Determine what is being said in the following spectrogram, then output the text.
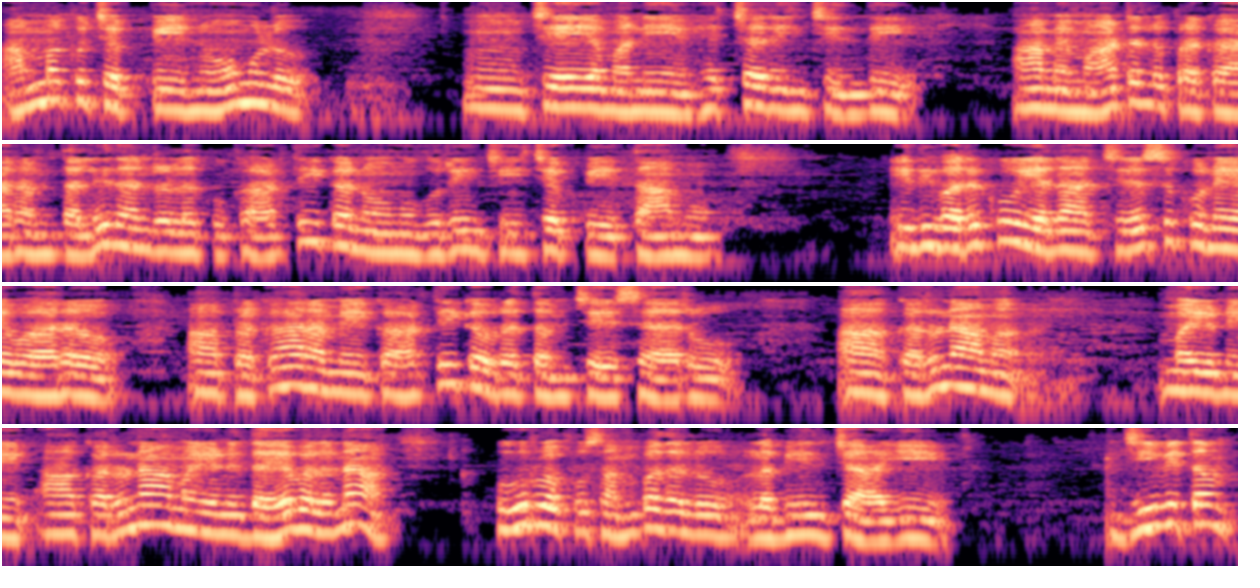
అమ్మకు చెప్పి నోములు చేయమని హెచ్చరించింది. ఆమె మాటల ప్రకారం తల్లిదండ్రులకు కార్తీక నోము గురించి చెప్పి తాము ఇది వరకు ఎలా చేసుకునేవారో ఆ ప్రకారమే కార్తీక వ్రతం చేశారు. ఆ కరుణామయుని ఆ కరుణామయుని దయ వలన పూర్వపు సంపదలు లభించాయి. జీవితం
